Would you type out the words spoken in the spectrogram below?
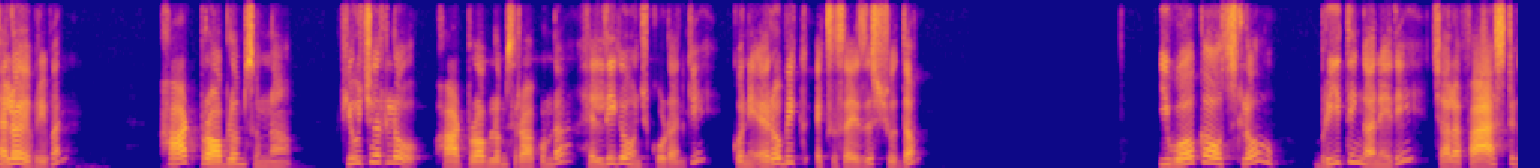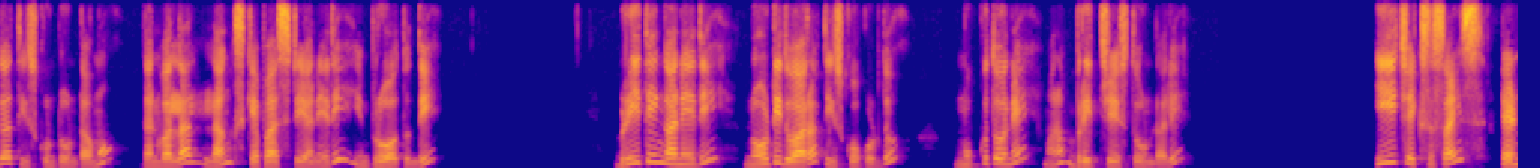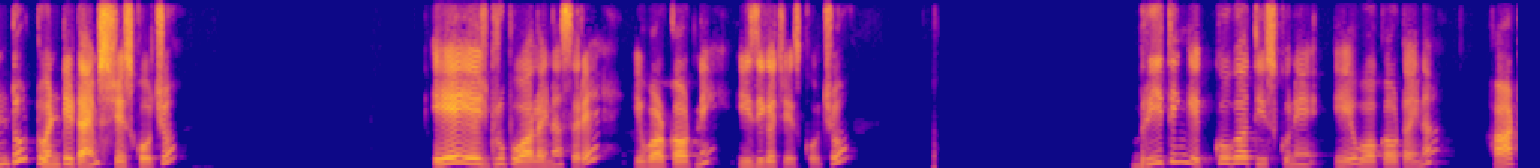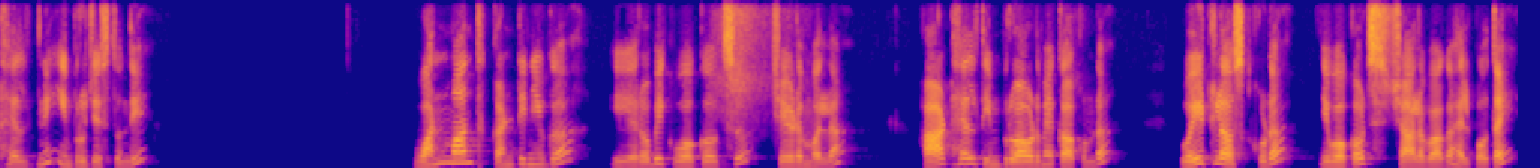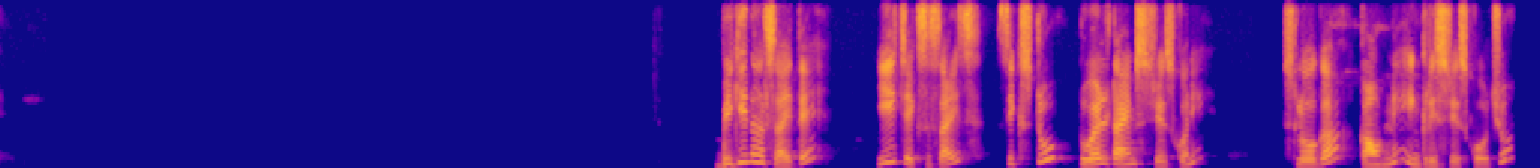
Hello everyone. Heart problems ఉన్న, ఫ్యూచర్‌లో heart problems రాకుండా హెల్తీగా ఉంచుకోవడానికి కొన్ని ఏరోబిక్ ఎక్సర్‌సైజెస్ చూద్దాం. ఈ వర్కౌట్స్‌లో బ్రీతింగ్ అనేది చాలా ఫాస్ట్‌గా తీసుకుంటూ ఉంటాము. దానివల్ల లంగ్స్ కెపాసిటీ అనేది ఇంప్రూవ్ అవుతుంది. బ్రీతింగ్ అనేది నోటి ద్వారా తీసుకోకూడదు. ముక్కుతోనే మనం బ్రీత్ చేస్తూ ఉండాలి. ఈచ్ ఎక్సర్‌సైజ్ 10-20 టైమ్స్ చేసుకోవచ్చు. ఏ ఏజ్ గ్రూప్ వాళ్ళైనా సరే ఈ వర్కౌట్‌ని ఈజీగా చేసుకోవచ్చు. బ్రీతింగ్ ఎక్కువగా తీసుకునే ఏ వర్కౌట్ అయినా హార్ట్ హెల్త్‌ని ఇంప్రూవ్ చేస్తుంది. వన్ మంత్ కంటిన్యూగా ఈ ఏరోబిక్ వర్కౌట్స్ చేయడం వల్ల హార్ట్ హెల్త్ ఇంప్రూవ్ అవ్వడమే కాకుండా వెయిట్ లాస్ కూడా ఈ వర్కౌట్స్ చాలా బాగా హెల్ప్ అవుతాయి. బిగినర్స్ అయితే ఈచ్ ఎక్సర్‌సైజ్ 6-12 టైమ్స్ చేసుకొని స్లోగా కౌంట్‌ని ఇంక్రీజ్ చేసుకోవచ్చు.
